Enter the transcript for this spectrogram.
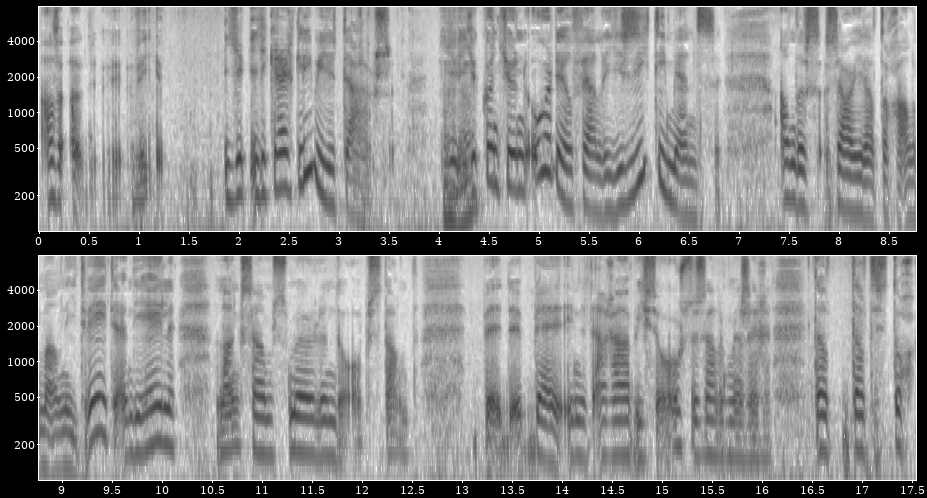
als, eh, je, je krijgt Libië thuis. Je, je kunt je een oordeel vellen, je ziet die mensen. Anders zou je dat toch allemaal niet weten. En die hele langzaam smeulende opstand bij, in het Arabische Oosten, zal ik maar zeggen... dat, dat is toch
